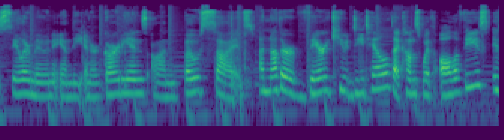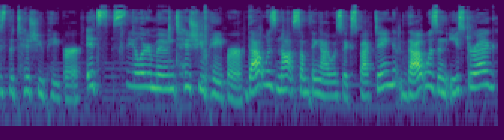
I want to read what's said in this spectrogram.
Sailor Moon and the Inner Guardians on both sides. Another very cute detail that comes with all of these is the tissue paper. It's Sailor Moon tissue paper. That was not something I was expecting. That was an Easter egg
